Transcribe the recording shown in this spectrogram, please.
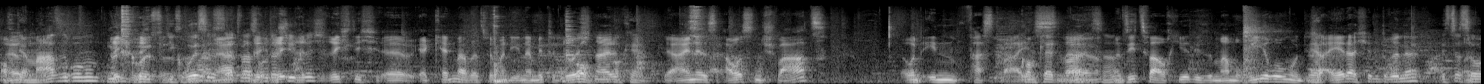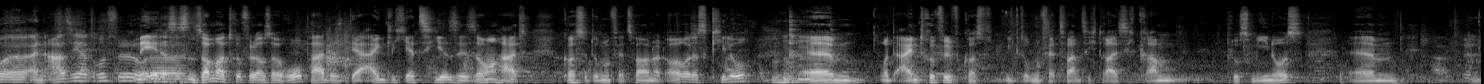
auch Ja. der Maserung. Die Größe. Die Größe ist ja, etwas unterschiedlich. Richtig äh, erkennbar wird es, wenn man die in der Mitte durchschneidet. okay. Der eine ist außen schwarz und innen fast weiß. Komplett ne? weiß, ne? Man sieht zwar auch hier diese Marmorierung und diese Ja. Äderchen drinne. Ist das so äh, ein Asiatrüffel? Nee, oder? das ist ein Sommertrüffel aus Europa, der, der eigentlich jetzt hier Saison hat. Kostet ungefähr 200 Euro das Kilo. Ähm, und ein Trüffel kostet, wiegt ungefähr 20, 30 Gramm plus minus. Ähm,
